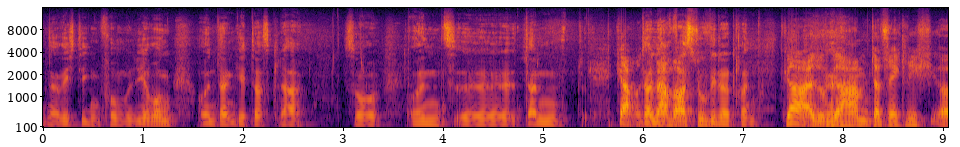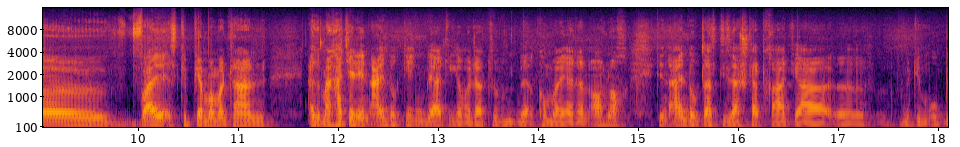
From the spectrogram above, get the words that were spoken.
einer richtigen Formulierung und dann geht das klar. So, und äh, dann ja, und danach dann wir, warst du wieder dran. Ja, also wir haben tatsächlich, äh, weil es gibt ja momentan, also man hat ja den Eindruck gegenwärtig, aber dazu kommen wir ja dann auch noch, den Eindruck, dass dieser Stadtrat ja äh, mit dem OB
